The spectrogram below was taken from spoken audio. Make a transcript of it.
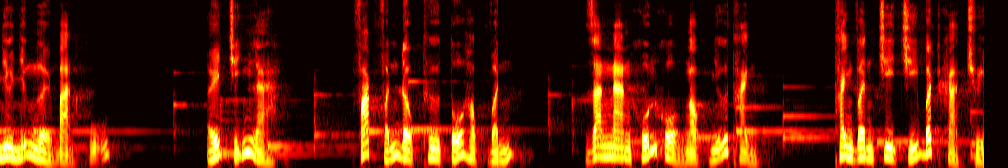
như những người bạn cũ. Ấy chính là phát phấn độc thư tố học vấn, gian nan khốn khổ ngọc nhữ thành, thanh vân chi trí bất khả trụy,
